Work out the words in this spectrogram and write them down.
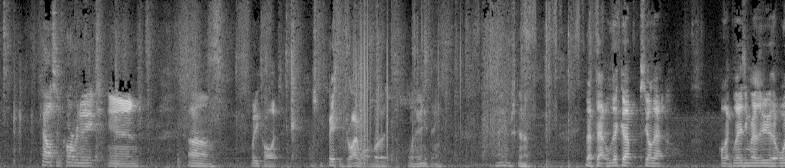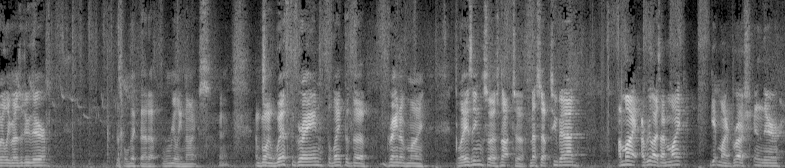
calcium carbonate and um, what do you call it? It's basically drywall mud more than anything. Okay, I'm just gonna let that lick up. See all that all that glazing residue, the oily residue there. This will lick that up really nice. Okay. I'm going with the grain, the length of the grain of my glazing so as not to mess up too bad. I might, I realize I might get my brush in there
